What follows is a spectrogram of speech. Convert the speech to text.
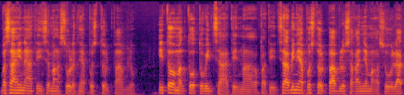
Basahin natin sa mga sulat ni Apostol Pablo. Ito magtutuwid sa atin mga kapatid. Sabi ni Apostol Pablo sa kanyang mga sulat,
